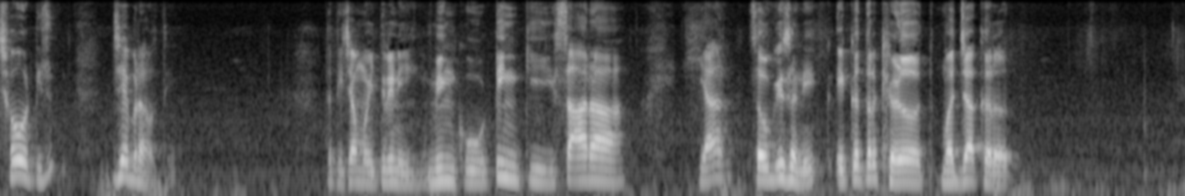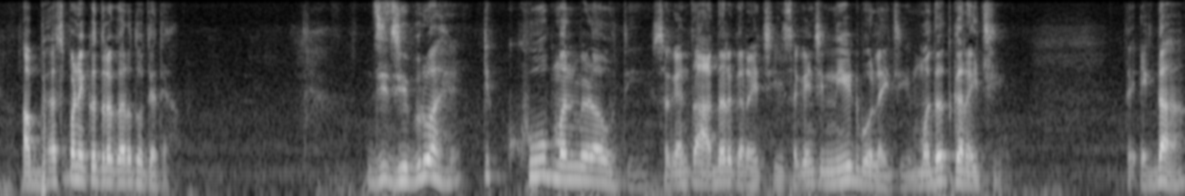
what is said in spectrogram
छोटीशी झेब्रा होती. तर तिच्या मैत्रिणी मिंकू टिंकी सारा ह्या चौघीजणी एकत्र खेळत मज्जा करत अभ्यास पण एकत्र करत होत्या त्या. जी झिब्रू आहे ती खूप मनमिळाव होती. सगळ्यांचा आदर करायची सगळ्यांची नीट बोलायची मदत करायची. तर एकदा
